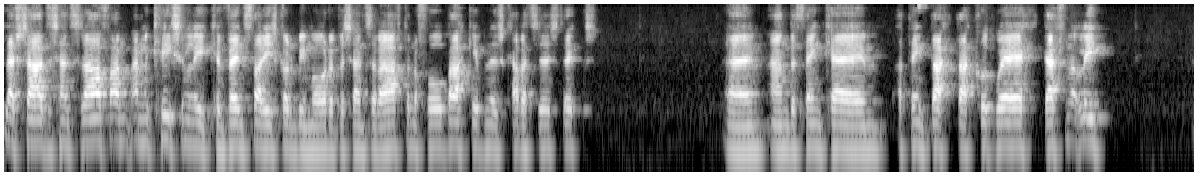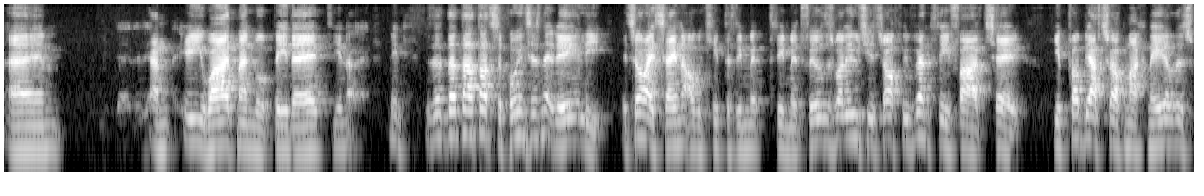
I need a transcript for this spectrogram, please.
left side, the centre half. I'm, I'm increasingly convinced that he's going to be more of a centre half than a fullback, given his characteristics. Um, and I think um, I think that that could work definitely. Um, and E wide men will be there. You know, I mean that, that, that's the point, isn't it? Really, it's all right saying that I would keep the three, three midfielders. Well, who's your drop? We went three five two. You probably have to have McNeil as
